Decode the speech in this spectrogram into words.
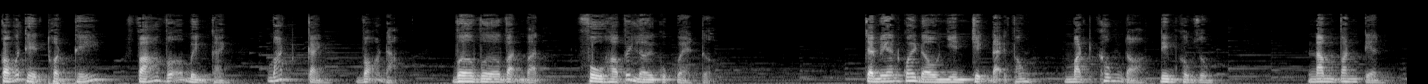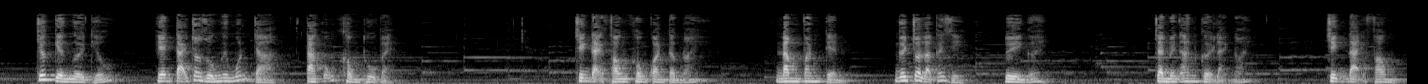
còn có thể thuận thế Phá vỡ bình cảnh, Bát cảnh, võ đạo. Vừa vừa vặn vặn, Phù hợp với lời của quẻ tượng. Trần Minh An quay đầu nhìn Trịnh Đại Phong, Mặt không đỏ, tim không rung. Năm văn tiền, Trước kia người thiếu, Hiện tại cho dù ngươi muốn trả, Ta cũng không thu về. Trịnh Đại Phong không quan tâm nói, Năm văn tiền, Ngươi cho là cái gì? Tùy ngươi. Trần Bình An cười lại nói, Trịnh Đại Phong,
